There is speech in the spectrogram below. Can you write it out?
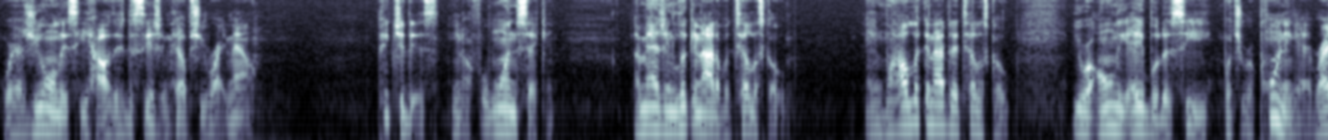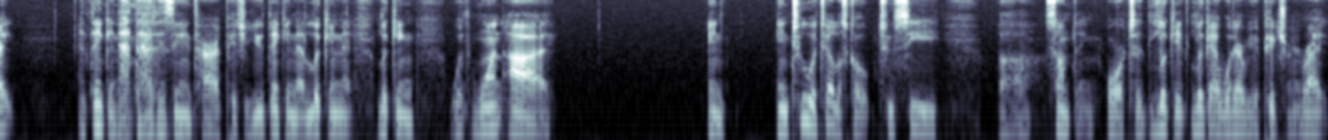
Whereas you only see how this decision helps you right now. Picture this, you know, for one second. Imagine looking out of a telescope. And while looking out of the telescope, you are only able to see what you are pointing at, right? And thinking that that is the entire picture. You thinking that looking at looking with one eye in into a telescope to see uh, something or to look at look at whatever you're picturing, right?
